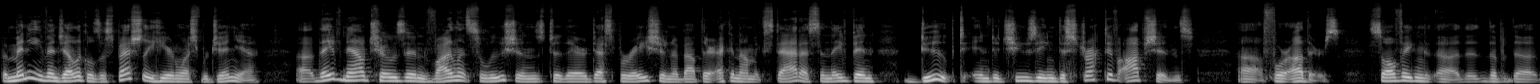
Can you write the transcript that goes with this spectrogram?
But many evangelicals, especially here in West Virginia, uh, they've now chosen violent solutions to their desperation about their economic status, and they've been duped into choosing destructive options uh, for others solving uh, the, the, the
